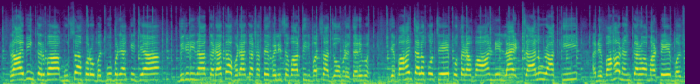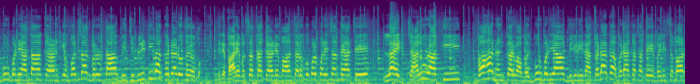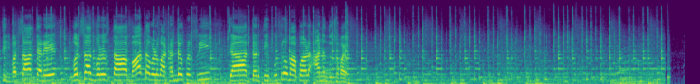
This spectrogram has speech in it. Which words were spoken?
ડ્રાઇવિંગ કરવા મુસાફરો મજબૂર બન્યા કે જ્યાં વીજળીના કડાકા ભડાકા સાથે વહેલી સવારથી જ વરસાદ જોવા મળ્યો. ત્યારે જે વાહન ચાલકો છે, પોતાના વાહનની લાઇટ ચાલુ રાખી અને વાહન હંકારવા માટે મજબૂર બન્યા હતા, કારણ કે વરસાદ વરસતા વિઝિબિલિટીમાં ઘટાડો થયો હતો. ત્યારે ભારે વરસાદના કારણે વાહન ચાલકો પણ પરેશાન થયા છે. લાઇટ ચાલુ રાખી વાહન હંકારવા મજબૂર બન્યા. વીજળીના કડાકા ભડાકા સાથે વહેલી સવારથી જ વરસાદ, ત્યારે વરસાદ વરસતા વાતાવરણમાં ઠંડક પ્રસરી. જ્યાં ધરતી પુત્રોમાં પણ આનંદ છવાયો.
